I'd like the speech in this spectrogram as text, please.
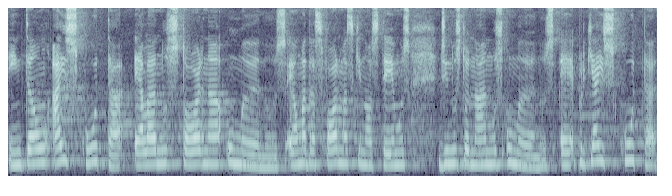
Então, a escuta, ela nos torna humanos. É uma das formas que nós temos de nos tornarmos humanos. É porque a escuta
